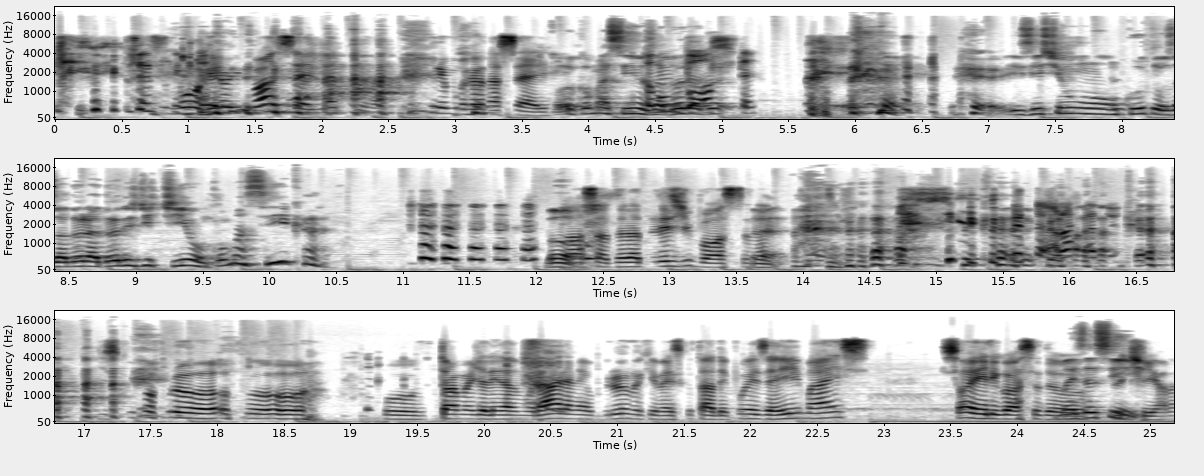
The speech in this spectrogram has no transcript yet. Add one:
Morreu igual a série, né, Pula? Por que ele morreu na série? Pô, como assim? Os Como um adoradores... bosta. Existe um culto, os adoradores de Tion. Como assim, cara? Bom, Nossa, adoradores de bosta, né? é. Desculpa pro, pro o Tormund além da muralha, né? O Bruno que vai escutar depois aí, mas só ele gosta do, Mas assim, do Tion, né?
